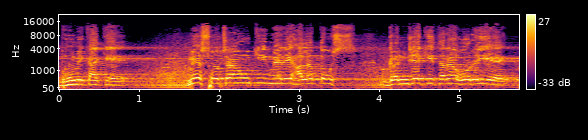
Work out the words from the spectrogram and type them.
भूमिका के, मैं सोच रहा हूँ कि मेरी हालत तो उस गंजे की तरह हो रही है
